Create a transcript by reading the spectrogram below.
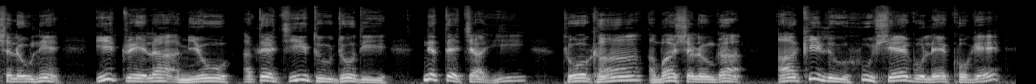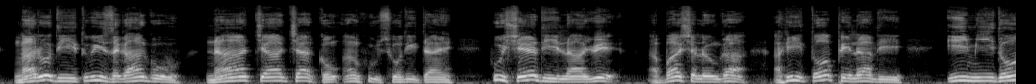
ရှလုံနှင့်ဣဒေလအမျိုး အသက်ကြီးသူတို့သည် နှစ်သက်ကြ၏ထိုအခါအဘရှလုံက အာခိလူဟုရှဲကိုလည်း ခေါ်ခဲ့ ငါတို့သည် သူ၏စကားကို နားကြားကြကုန်အံ့ဟု ဆိုသည့်တိုင် ဟုရှဲသည်လာ၍အဘရှလုံကအဟိတောဖေလသည်ဤမည်သော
